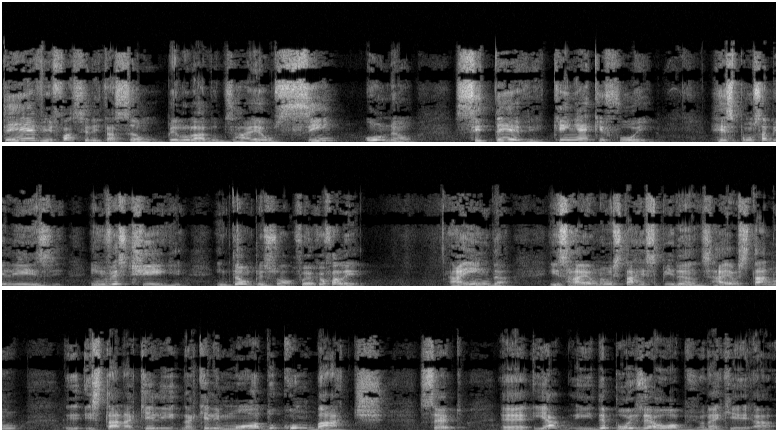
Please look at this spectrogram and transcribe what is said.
Teve facilitação pelo lado de Israel, sim ou não? Se teve, quem é que foi? Responsabilize, investigue. Então, pessoal, foi o que eu falei. Ainda Israel não está respirando, Israel está no está naquele, naquele modo combate, certo? É, e, a, e, depois é óbvio né, que a,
